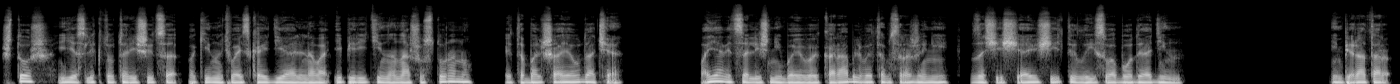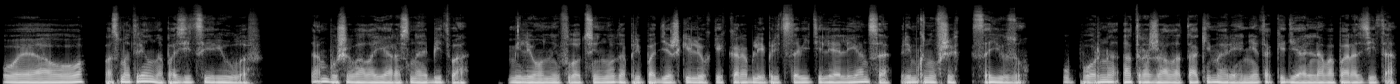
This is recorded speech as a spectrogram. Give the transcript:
Что ж, если кто-то решится покинуть войска идеального и перейти на нашу сторону, это большая удача. Появится лишний боевой корабль в этом сражении, защищающий тылы и свободы один. Император ОЭАО посмотрел на позиции Риулов. Там бушевала яростная битва. Миллионный флот Синода при поддержке легких кораблей представителей Альянса, примкнувших к Союзу, упорно отражал атаки марионеток идеального паразита.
